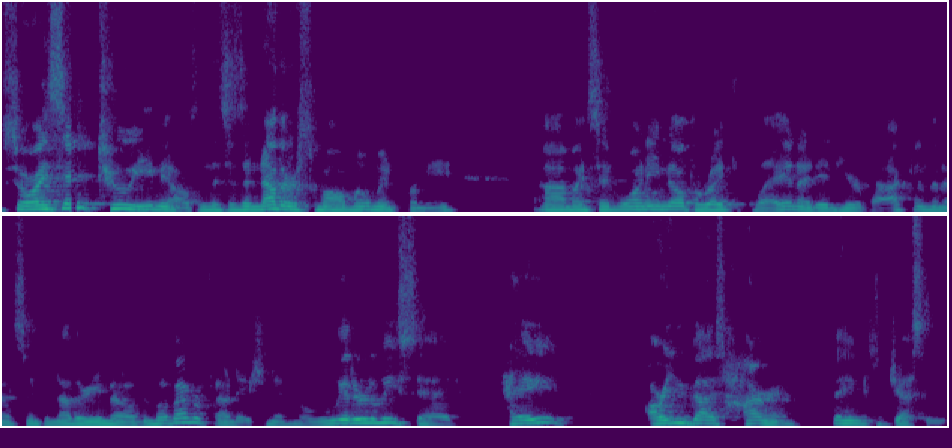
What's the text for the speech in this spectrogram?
So I sent two emails, and this is another small moment for me. Um, I sent one email to Right to Play, and I didn't hear back. And then I sent another email to the Movember Foundation, and literally said, "Hey, are you guys hiring? Thanks, Jesse.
